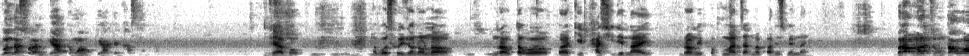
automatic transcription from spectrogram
gonda soran ki hat tungo ki ake khas ke abo abo suijon no nrau tawo ba ki phasi de nai browni pakma jatma punishment nai Brau no chung tawo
